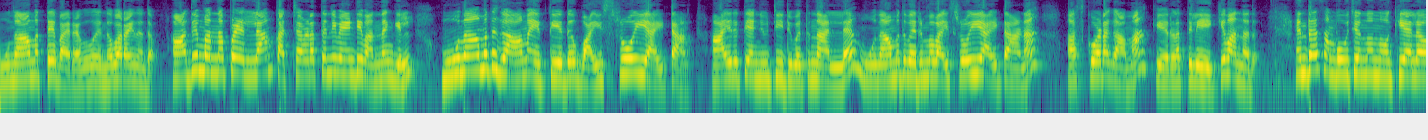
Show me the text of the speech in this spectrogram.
മൂന്നാമത്തെ വരവ് എന്ന് പറയുന്നത്. ആദ്യം വന്നപ്പോഴെല്ലാം കച്ചവടത്തിന് വേണ്ടി വന്നെങ്കിൽ മൂന്നാമത് ഗാമ എത്തിയത് വൈസ്രോയി ആയിട്ടാണ്. ആയിരത്തി അഞ്ഞൂറ്റി ഇരുപത്തിനാലിൽ മൂന്നാമത് വരുമ്പോൾ വൈസ്രോയി ആയിട്ടാണ് വാസ്കോഡ ഗാമ കേരളത്തിൽ കേരളത്തിലേക്ക് വന്നത്. എന്താ സംഭവിച്ചെന്ന് നോക്കിയാലോ?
